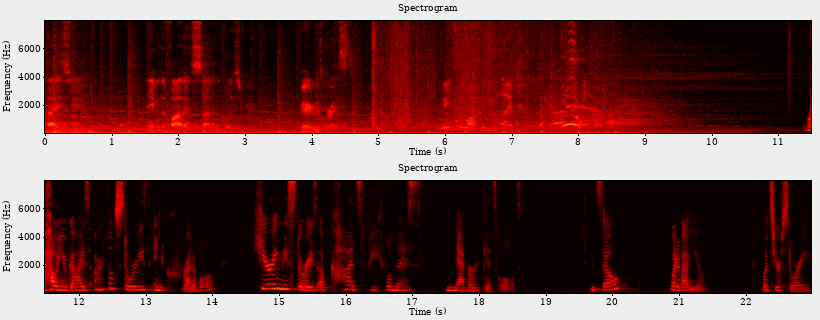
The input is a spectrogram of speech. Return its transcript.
Baptize you in the name of the Father, the Son, and the Holy Spirit. Buried with Christ. Waits to walk a new life. Wow, you guys, aren't those stories incredible? Hearing these stories of God's faithfulness never gets old. And so, what about you? What's your story?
